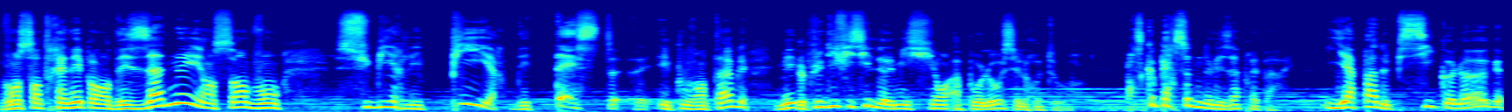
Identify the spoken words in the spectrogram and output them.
vont s'entraîner pendant des années ensemble, vont subir les pires des tests euh, épouvantables. Mais le plus difficile de la mission Apollo, c'est le retour. Parce que personne ne les a préparés. Il n'y a pas de psychologue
